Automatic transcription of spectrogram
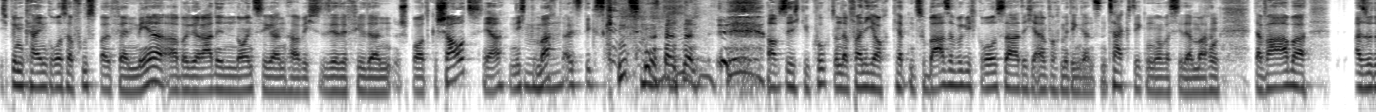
ich bin kein großer Fußballfan mehr, aber gerade in den 90ern habe ich sehr, sehr viel dann Sport geschaut, ja, Mhm. nicht gemacht als dickes Kind, sondern hauptsächlich geguckt. Und da fand ich auch Captain Tsubasa wirklich großartig, einfach mit den ganzen Taktiken und was sie da machen. Da war aber, also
